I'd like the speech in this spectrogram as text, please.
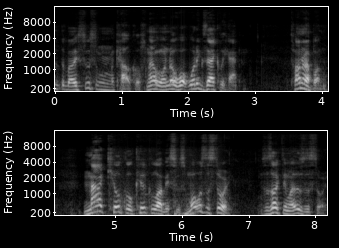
that the Besusim were Mekalkos. Now we want to know what, what exactly happened. Tanrabam. Ma kilkul kilkul. What was the story? So Zaktim, what is the story?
